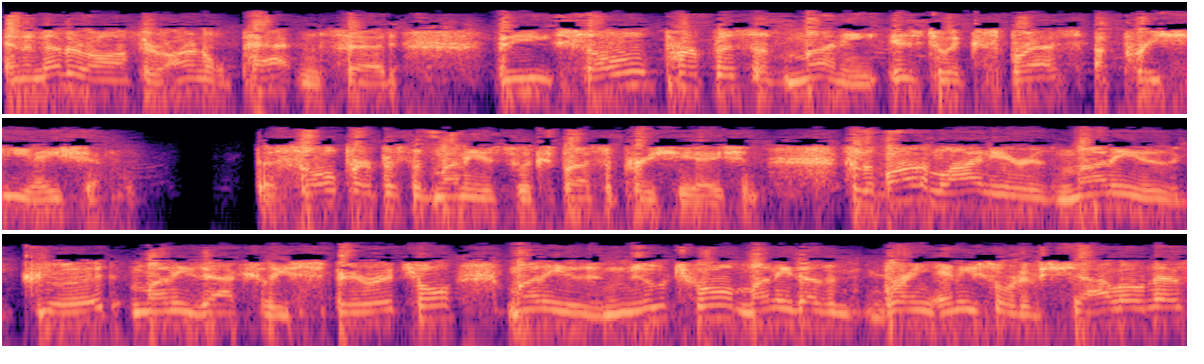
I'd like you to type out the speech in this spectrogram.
And another author, Arnold Patent, said, the sole purpose of money is to express appreciation. The sole purpose of money is to express appreciation. So the bottom line here is money is good. Money is actually spiritual. Money is neutral. Money doesn't bring any sort of shallowness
